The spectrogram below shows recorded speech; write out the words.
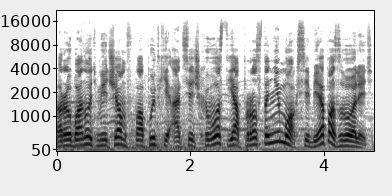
Рубануть мечом в попытке отсечь хвост я просто не мог себе позволить.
